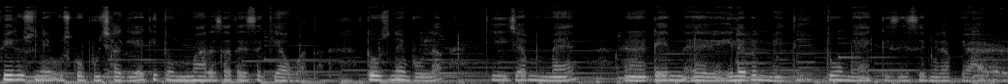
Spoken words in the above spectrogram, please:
फिर उसने उसको पूछा गया कि तुम्हारे साथ ऐसा क्या हुआ था? तो उसने बोला कि जब मैं टेन इलेवन में थी तो मैं किसी से मेरा प्यार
